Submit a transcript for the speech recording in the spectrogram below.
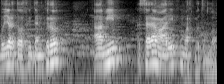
বোঝার তৌফিক দান করুক। আমিন। আসসালামু আলাইকুম রহমতুল্লাহ।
